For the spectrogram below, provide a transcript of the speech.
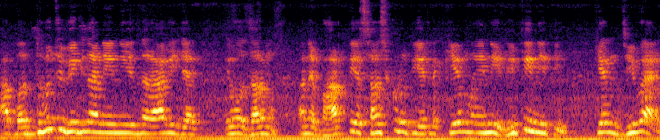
આ બધું જ વિજ્ઞાન એની અંદર આવી જાય એવો ધર્મ. અને ભારતીય સંસ્કૃતિ એટલે કેમ એની રીતિનીતિ, કેમ જીવાય,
